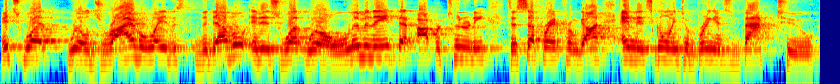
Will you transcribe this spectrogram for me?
it's what will drive away the, devil. It is what will eliminate that opportunity to separate from God, and it's going to bring us back to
